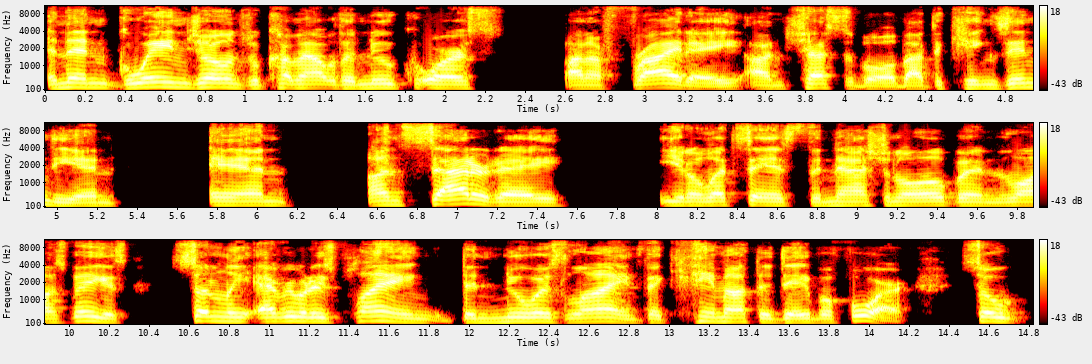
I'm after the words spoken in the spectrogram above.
And then Gawain Jones would come out with a new course on a Friday on Chessable about the King's Indian. And on Saturday, you know, let's say it's the National Open in Las Vegas, suddenly everybody's playing the newest lines that came out the day before. So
